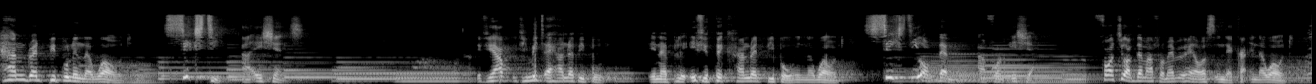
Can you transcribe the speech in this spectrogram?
hundred people in the world, 60 are Asians? If you have, if you meet hundred people in a place, if you pick hundred people in the world, 60 of them are from Asia. 40 of them are from everywhere else in the, in the world.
